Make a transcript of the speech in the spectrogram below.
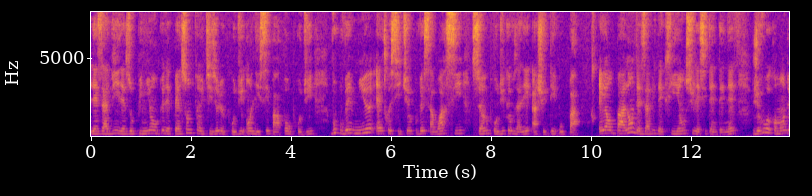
les avis, les opinions que les personnes qui ont utilisé le produit ont laissé par rapport au produit, vous pouvez mieux être situé, vous pouvez savoir si c'est un produit que vous allez acheter ou pas. Et en parlant des avis des clients sur les sites internet, je vous recommande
